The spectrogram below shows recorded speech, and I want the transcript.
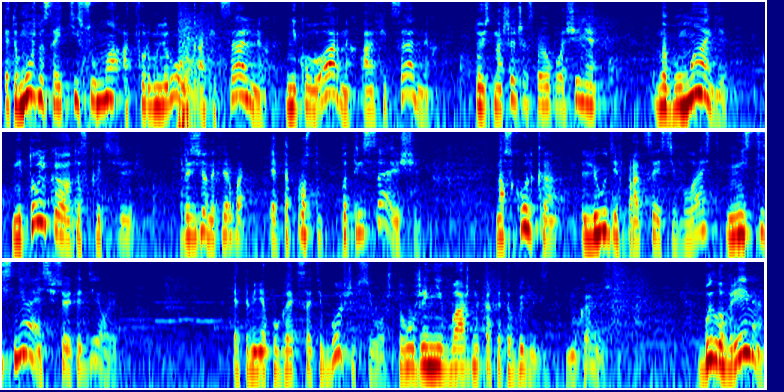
Это можно сойти с ума от формулировок официальных, не кулуарных, а официальных, то есть нашедших свое воплощение на бумаге, не только, так сказать, произнесенных вербально. Это просто потрясающе. Насколько люди в процессе власть, не стесняясь, все это делают. Это меня пугает, кстати, больше всего, что уже не важно, как это выглядит. Ну, конечно. Было время,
